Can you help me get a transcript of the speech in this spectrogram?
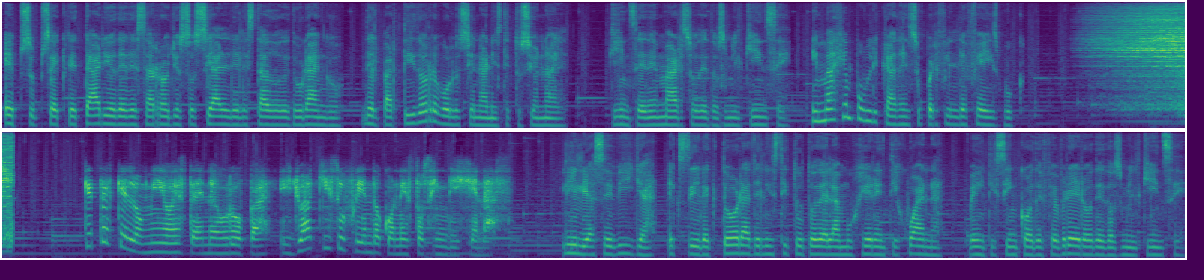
ex subsecretario de Desarrollo Social del Estado de Durango, del Partido Revolucionario Institucional, 15 de marzo de 2015. Imagen publicada en su perfil de Facebook. ¿Qué tal que lo mío está en Europa y yo aquí sufriendo con estos indígenas? Lilia Sevilla, exdirectora del Instituto de la Mujer en Tijuana, 25 de febrero de 2015.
